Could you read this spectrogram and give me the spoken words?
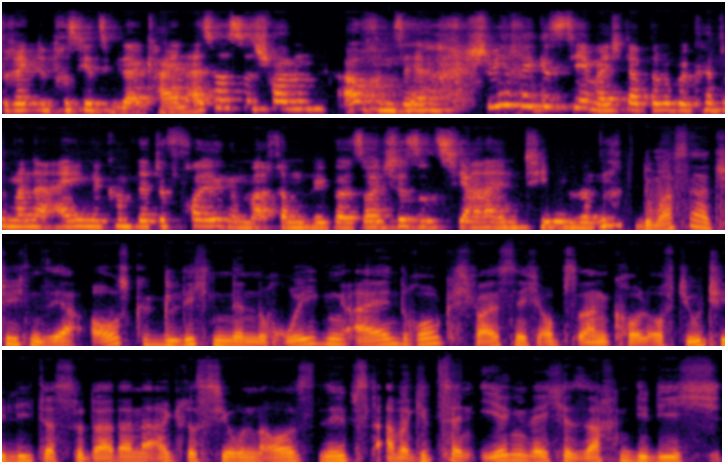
direkt interessiert es wieder keinen. Also es ist schon auch ein sehr schwieriges Thema. Ich glaube, darüber könnte man eine eigene komplette Folge machen, über solche sozialen Themen. Du machst natürlich einen sehr ausgeglichenen, ruhigen Eindruck. Ich weiß nicht, ob es an Call of Duty liegt, dass du da deine Aggressionen auslebst. Aber gibt es denn irgendwelche Sachen, die dich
